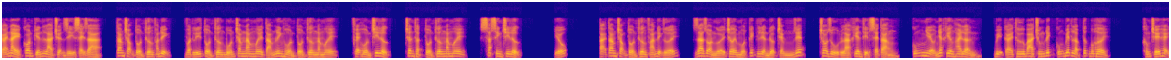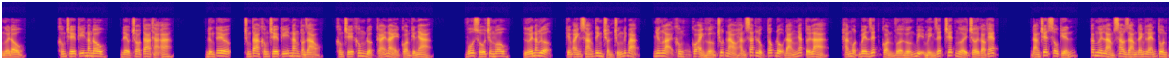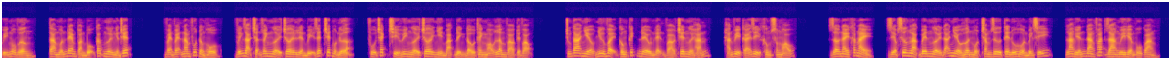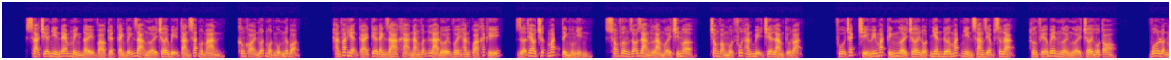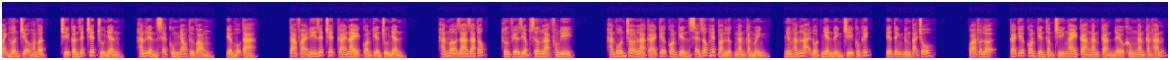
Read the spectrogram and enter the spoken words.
Cái này con kiến là chuyện gì xảy ra? Tam trọng tổn thương phán định, vật lý tổn thương bốn trăm năm mươi tám, linh hồn tổn thương năm mươi, phệ hồn chi lực, chân thật tổn thương năm mươi, sát sinh chi lực. Yếu. Tại tam trọng tổn thương phán định dưới, ra giòn người chơi một kích liền được chém giết, cho dù là khiên thịt xe tăng, cũng nhiều nhất khiêng hai lần, bị cái thứ ba trúng đích cũng biết lập tức bốc hơi khống chế hệ người đâu? Khống chế kỹ năng đâu? Đều cho ta thả a. Đừng tê chúng ta khống chế kỹ năng toàn giao, khống chế không được cái này còn kiến nha. Vô số trường mâu, lưới năng lượng, kiếm ánh sáng tinh chuẩn chúng đích bạc, nhưng lại không có ảnh hưởng chút nào hắn sát lục tốc độ đáng nhắc tới là, hắn một bên giết còn vừa hướng bị mình giết chết người chơi gào thét. Đáng chết sâu kiến, các ngươi làm sao dám đánh lén tôn quý ngô vương, ta muốn đem toàn bộ các ngươi nghiền chết. Vẹn vẹn năm phút đồng hồ, vĩnh dạ trận doanh người chơi liền bị giết chết một nửa, phụ trách chỉ huy người chơi nhìn bạc đỉnh đầu thanh máu lâm vào tuyệt vọng. Chúng ta nhiều như vậy công kích đều nện vào trên người hắn hắn vì cái gì không xong máu? Giờ này khắc này, diệp xương lạc bên người đã nhiều hơn một trăm dư tên lũ hồn binh sĩ, lang yến đang phát ra nguy hiểm u quang. Xạ chĩa nhìn đem mình đẩy vào tuyệt cảnh vĩnh dạ người chơi bị tàn sát một màn, không khỏi nuốt một ngụm nước bọt. Hắn phát hiện cái kia đánh giá khả năng vẫn là đối với hắn quá k h á c h khí, dựa theo trước mắt tình huống nhìn, song phương rõ ràng là mười chín mở, trong vòng một phút hắn bị chia làm cựu đoạn. Phụ trách chỉ huy mắt kính người chơi đột nhiên đưa mắt nhìn sang diệp xương lạc, hướng phía bên người người chơi hô to. Vô luận mạnh hơn triệu hoán vật, chỉ cần giết chết chủ nhân, hắn liền sẽ cùng nhau tử vong, hiểm hộ ta. Ta phải đi giết chết cái này con kiến chủ nhân hắn mở ra gia tốc, hướng phía diệp xương lạc phóng đi. Hắn vốn cho là cái kia con kiến sẽ dốc hết toàn lực ngăn cản mình, nhưng hắn lại đột nhiên đình chỉ công kích, yên tĩnh đứng tại chỗ. Quá thuận lợi, cái kia con kiến thậm chí ngay cả ngăn cản đều không ngăn cản hắn.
